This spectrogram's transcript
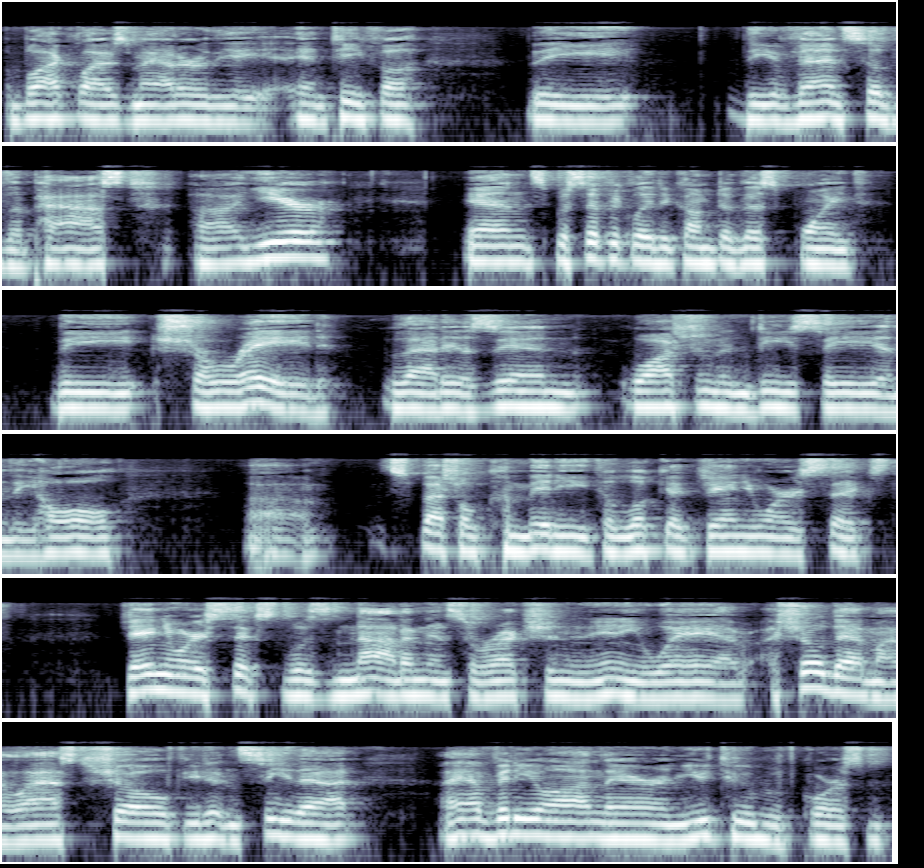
Black Lives Matter, the Antifa, the the events of the past uh, year, and specifically to come to this point, the charade that is in Washington D.C. and the whole uh, special committee to look at January 6th. January 6th was not an insurrection in any way. I, I showed that in my last show. If you didn't see that, I have video on there, and YouTube, of course,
